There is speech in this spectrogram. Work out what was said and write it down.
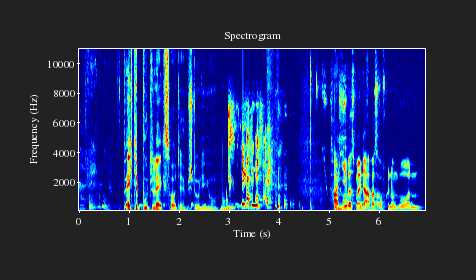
Ah, finde ich gut. Echte Bootlegs heute im Studio. Ne? Richtig. Mal hier was, mal da was aufgenommen worden.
